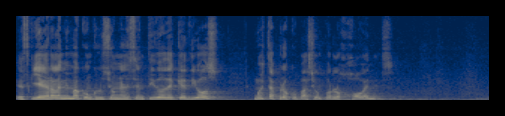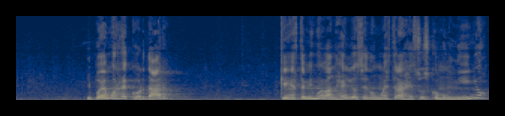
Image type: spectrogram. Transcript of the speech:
es que llegar a la misma conclusión en el sentido de que Dios muestra preocupación por los jóvenes. Y podemos recordar que en este mismo Evangelio se nos muestra a Jesús como un niño,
